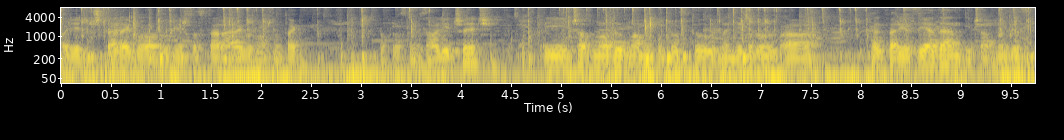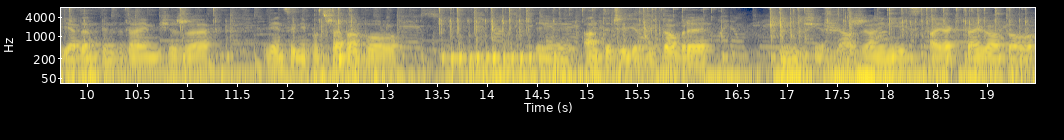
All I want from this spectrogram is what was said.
powiedzieć, czterech, bo również to stara, jakby można tak po prostu zaliczyć. I chat modów mamy po prostu, no nie chat modów, a helper jest jeden i chat mod jest jeden, więc wydaje mi się, że więcej nie potrzeba, bo yy, antychill jest dość dobry nikt się nie skarży ani nic, a jak tego, to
